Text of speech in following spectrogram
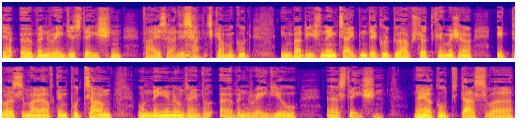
der Urban Radio Station Freisradio Salzkammergut im Bad Ischl. In Zeiten der Kulturhauptstadt können wir schon etwas mal auf den Putz hauen und nennen uns einfach Urban Radio äh, Station. Naja gut, das war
